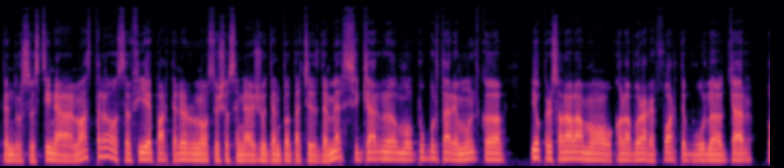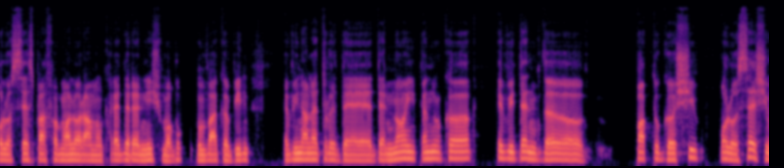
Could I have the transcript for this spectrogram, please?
pentru susținerea noastră, o să fie partenerul nostru și o să ne ajute în tot acest demers și chiar mă bucur tare mult că eu personal am o colaborare foarte bună, chiar folosesc platforma lor, am încredere în ei și mă bucur cumva că vin, vin alături de, de noi, pentru că, evident, uh, faptul că și folosesc și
